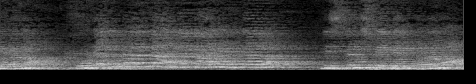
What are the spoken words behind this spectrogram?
பண்ணணும். உடன் பிறந்த அண்ணன் ஆள் இருந்தாலும் டிஸ்டன்ஸ் மெயின்டைன் பண்ணணும்.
